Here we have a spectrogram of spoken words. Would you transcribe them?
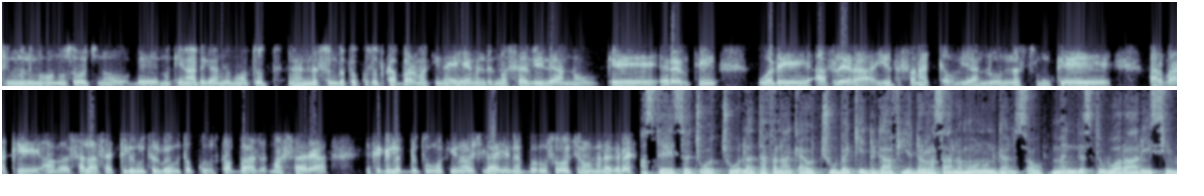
ስምንት የሆኑ ሰዎች ነው በመኪና አደጋ የሞቱት። እነሱም በተኮሱት ከባድ መኪና። ይሄ ምንድን ነው? ሰቪሊያን ነው ከረብቲ ወደ አፍዴራ እየተፈናቀሉ ያሉ እነሱም ከአርባ ከሰላሳ ኪሎ ሜትር በሚተኮሱት ከባድ መሳሪያ የተገለበጡ መኪናዎች ላይ የነበሩ ሰዎች ነው የምነግርህ። አስተያየት ሰጪዎቹ ለተፈናቃዮቹ በቂ ድጋፍ እየደረሰ አለመሆኑን ገልጸው መንግስት ወራሪ ሲሉ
